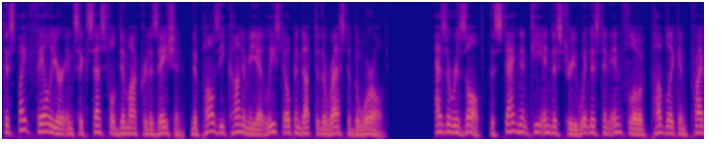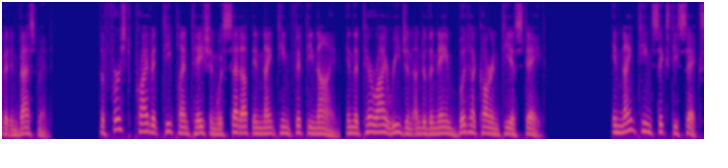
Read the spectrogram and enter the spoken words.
Despite failure in successful democratization, Nepal's economy at least opened up to the rest of the world. As a result, the stagnant tea industry witnessed an inflow of public and private investment. The first private tea plantation was set up in 1959, in the Terai region under the name Buddhakaran Tea Estate. In 1966,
